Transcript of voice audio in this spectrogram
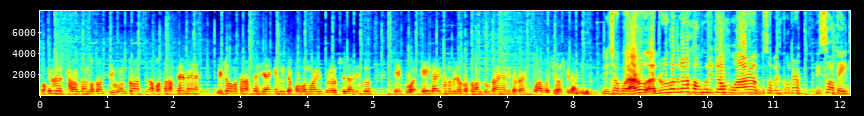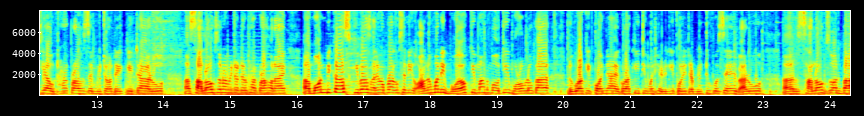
প্ৰকৃততে চালকজন বৰ্তমান জীৱন্ত অৱস্থাত আছে নে মৃত অৱস্থাত আছে সেয়া কিন্তু এতিয়া ক'ব নোৱাৰি ৰশ্মিতা যিহেতু এই গাড়ীখনৰ ভিতৰত বৰ্তমান দুটাহে মৃতদেহ পোৱা গৈছে। ৰশ্মিতা। নিশ্চয়কৈ। আৰু দুৰ্ঘটনা সংঘটিত হোৱাৰ চৌবিছ ঘণ্টাৰ পিছতে এতিয়া উদ্ধাৰ কৰা হৈছে মৃতদেহ কেইটা আৰু চালকজনৰ মৃতদেহ উদ্ধাৰ কৰা হোৱা নাই। মন বিকাশ কিবা জানিব পৰা গৈছে নেকি আনুমানিক বয়স কিমান হ'ব? অতি মৰম লগা দুগৰাকী কন্যা এগৰাকী ইতিমধ্যে ৰিকি কলিতাৰ মৃত্যু হৈছে। আৰু চালকজন বা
